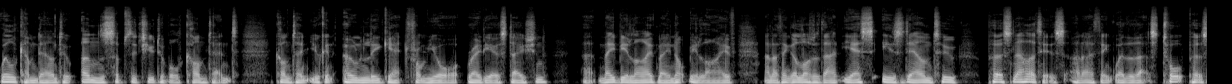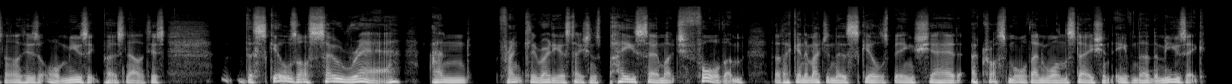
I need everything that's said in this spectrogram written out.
will come down to unsubstitutable content, content you can only get from your radio station. Uh, may be live, may not be live. And I think a lot of that, yes, is down to personalities. And I think whether that's talk personalities or music personalities, the skills are so rare and frankly, radio stations pay so much for them that I can imagine those skills being shared across more than one station, even though the music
